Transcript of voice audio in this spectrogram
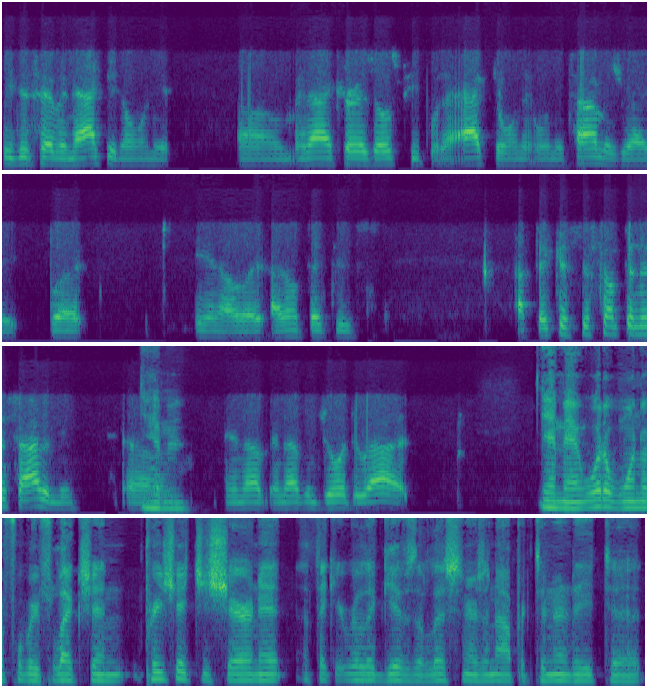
they just haven't acted on it. Um, and I encourage those people to act on it when the time is right. But you know, I, I don't think it's. I think it's just something inside of me. Um, yeah, man. And I've and I've enjoyed the ride. Yeah, man, what a wonderful reflection. Appreciate you sharing it. I think it really gives the listeners an opportunity to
